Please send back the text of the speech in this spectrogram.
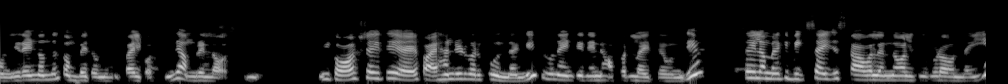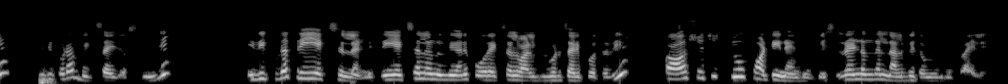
only రెండు వందల తొంభై తొమ్మిది రూపాయలకి వస్తుంది. అంబ్రెల్లా వస్తుంది. ఈ కాస్ట్ అయితే ఫైవ్ హండ్రెడ్ వరకు ఉందండి. టూ నైన్టీ నైన్ ఆఫర్లో అయితే ఉంది. సో ఇలా మనకి బిగ్ సైజెస్ కావాలన్న వాళ్ళకి కూడా ఉన్నాయి. ఇది కూడా బిగ్ సైజ్ వస్తుంది. ఇది కూడా త్రీ ఎక్స్ఎల్ అండి. త్రీ ఎక్స్ఎల్ అని ఉంది కానీ ఫోర్ ఎక్స్ఎల్ వాళ్ళకి కూడా సరిపోతుంది. కాస్ట్ వచ్చి టూ ఫార్టీ నైన్ రూపీస్ రెండు వందల నలభై తొమ్మిది రూపాయలు.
